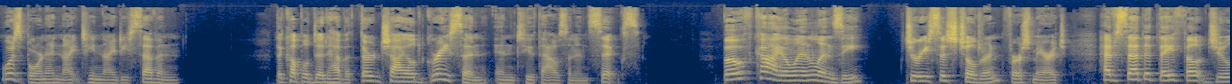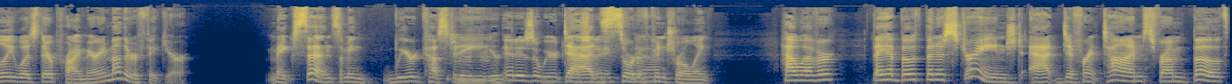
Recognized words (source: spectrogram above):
was born in 1997. The couple did have a third child, Grayson, in 2006. Both Kyle and Lindsay, Teresa's children, first marriage, have said that they felt Julie was their primary mother figure. Makes sense. I mean, weird custody. Mhm. Your It is a weird dad's custody, sort of controlling. However, they have both been estranged at different times from both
